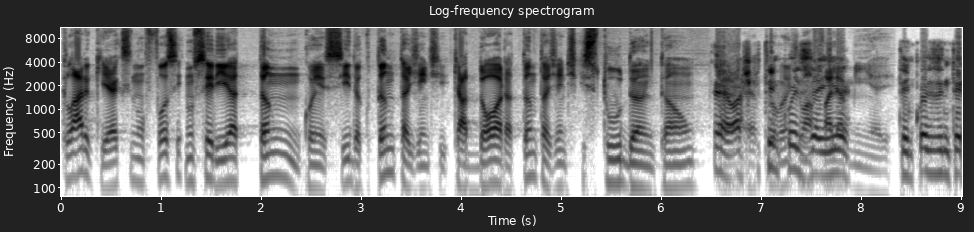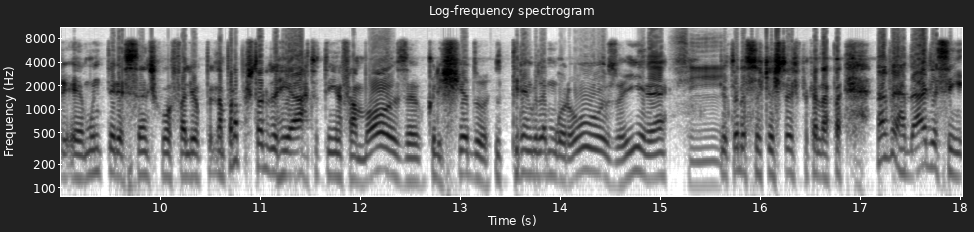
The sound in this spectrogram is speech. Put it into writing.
Claro que é que se não fosse, não seria tão conhecida, com tanta gente que adora, tanta gente que estuda, então. É, eu acho é, que tem coisa aí, aí, Tem coisas é, muito interessantes, como eu falei, na própria história do Rei Arthur tem a famosa, o clichê do, do triângulo amoroso aí, né? Sim. De todas essas questões pequenas. Na verdade, assim,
